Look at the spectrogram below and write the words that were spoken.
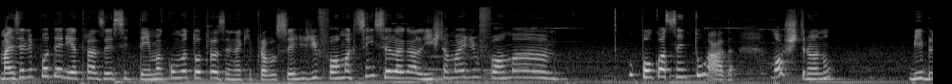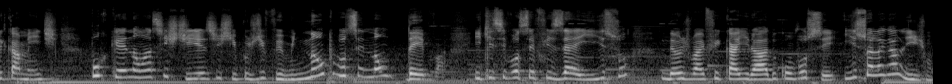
mas ele poderia trazer esse tema como eu estou trazendo aqui para vocês, de forma sem ser legalista, mas de forma um pouco acentuada, mostrando biblicamente por que não assistir esses tipos de filme. Não que você não deva, e que se você fizer isso, Deus vai ficar irado com você. Isso é legalismo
